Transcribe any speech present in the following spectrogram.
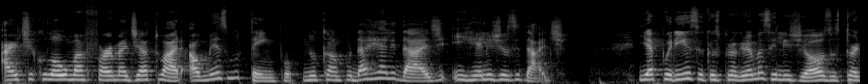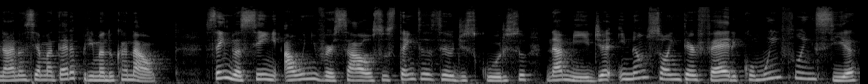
articulou uma forma de atuar ao mesmo tempo no campo da realidade e religiosidade. E é por isso que os programas religiosos tornaram-se a matéria-prima do canal. Sendo assim, a Universal sustenta seu discurso na mídia e não só interfere, como influencia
